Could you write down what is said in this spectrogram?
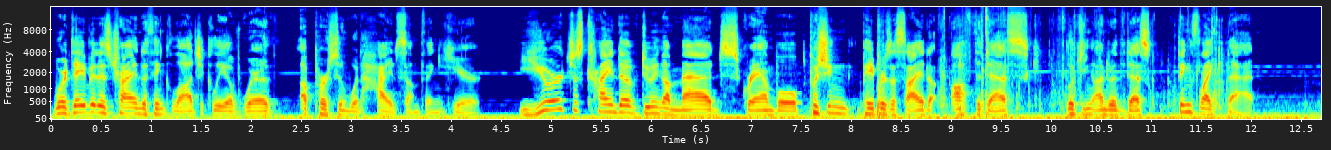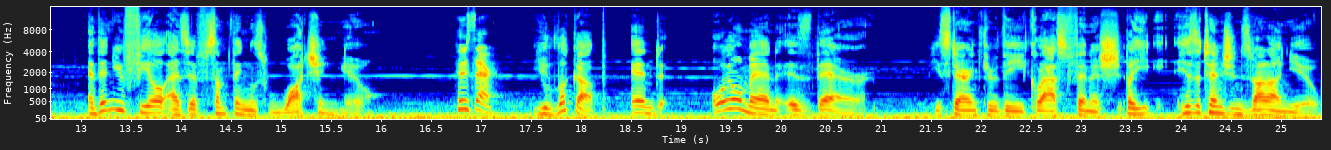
where David is trying to think logically of where a person would hide something here. You're just kind of doing a mad scramble, pushing papers aside off the desk, looking under the desk, things like that. And then you feel as if something's watching you. Who's there? You look up, and Oilman is there. He's staring through the glass finish, but he, his attention's not on you.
